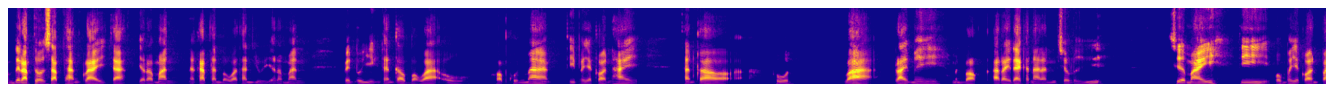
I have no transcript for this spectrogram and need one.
ผมได้รับโทรศัพท์ทางไกลจากเยอรมันนะครับ ท่านบอกว่าท่านอยู่เยอรมัน เป็นผู้หญิงท่านก็บอกว่า โอ้ขอบคุณมากที่พยากรณ์ให้ ท่านก็พูดว่าปลายมือมันบอกอะไรได้ขนาดนั้นเชียวหรือ เชื่อไหมที่ผมพยากรณ์ไป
